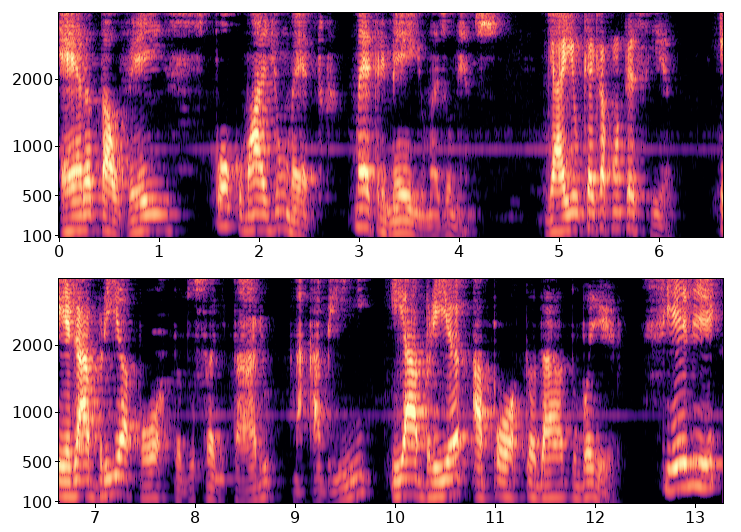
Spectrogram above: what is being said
era talvez pouco mais de um metro, um metro e meio mais ou menos. E aí o que é que acontecia? Ele abria a porta do sanitário na cabine e abria a porta da, do banheiro. Se ele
